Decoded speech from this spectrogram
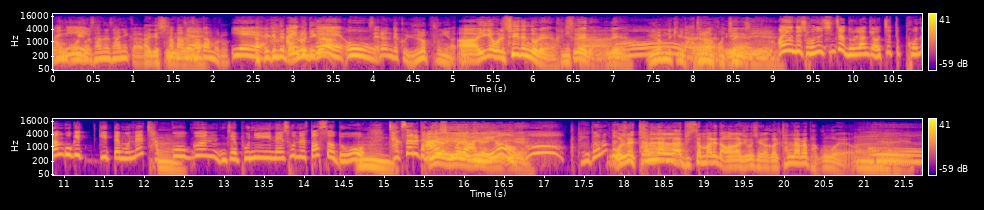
아니. 공공이고 사는 사니까요. 알겠습니다. 사담은 네. 사담으로. 예. 아니, 근데 아니, 멜로디가 근데, 어. 세련됐고 그 유럽풍이야. 아, 이게 원래 스웨덴 노래예요 그러니까. 스웨덴. 네. 어. 유럽 느낌이 나더라고, 예, 어쩐지. 예. 아니 근데 저는 진짜 놀란 게 어쨌든 번안곡이기 때문에 작곡은 이제 본인의 손을 떴어도 작사를 다 예, 하신 예, 거 예, 아니에요? 예, 예. 헉, 대단하다 원래 진짜. 탈랄라 비싼 말이 나와가지고 제가 그걸 탈랄라 바꾼 거예요. 음. 예, 예.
